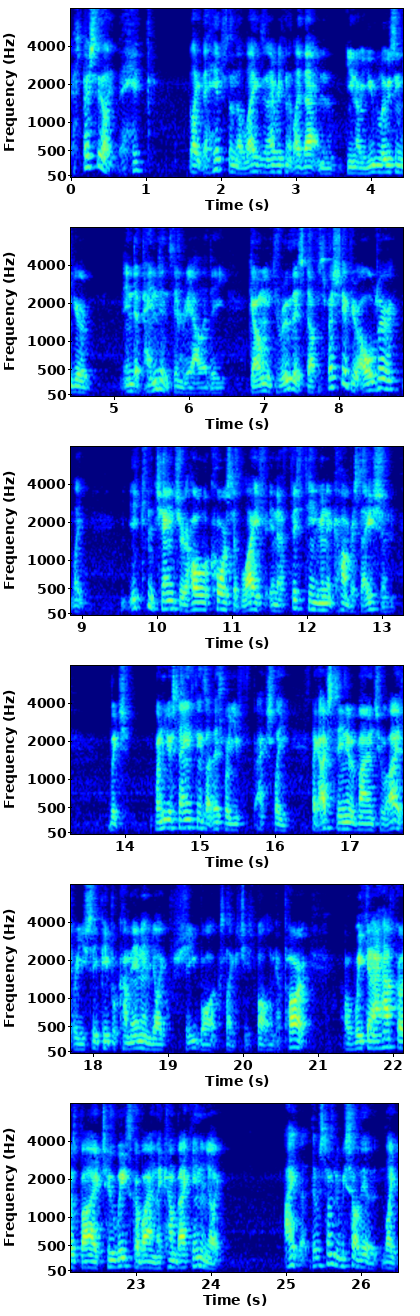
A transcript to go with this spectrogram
especially like the hip, like the hips and the legs and everything like that, and you know, you losing your independence in reality, going through this stuff, especially if you're older, like, it can change your whole course of life in a 15 minute conversation. Which, when you're saying things like this, where you've actually, like, I've seen it with my own two eyes, where you see people come in and you're like, she walks like she's falling apart a week and a half goes by, two weeks go by, and they come back in, and you're like, I there was somebody we saw the other, like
